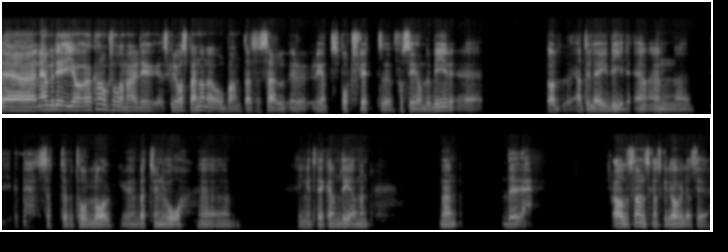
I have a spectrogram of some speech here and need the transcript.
Eh, nej, men det, jag, jag, kan också hålla med. Det skulle vara spännande att banta SSL rent sportsligt. Eh, få se om det blir eh, att det lär blir en, en eh, sett över 12 lag, en bättre nivå. Eh, ingen tvekan om det, men, men det, allsvenskan skulle jag vilja se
